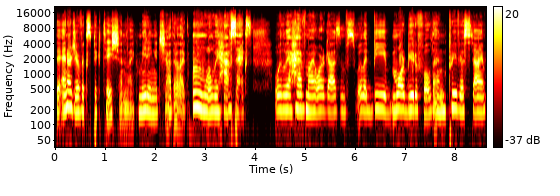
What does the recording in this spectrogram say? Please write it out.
the energy of expectation, like meeting each other, like, mm, will we have sex? Will we have my orgasms? Will it be more beautiful than previous time?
